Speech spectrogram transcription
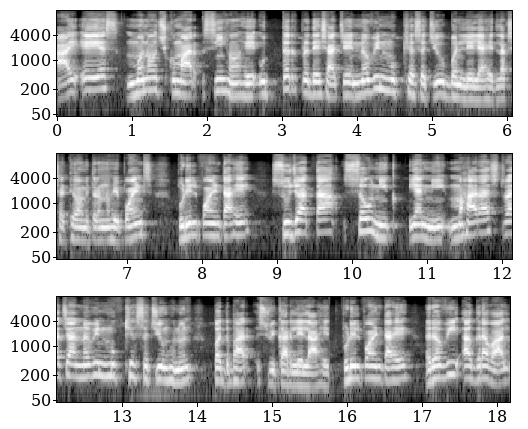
I A S Manoj Kumar Singh हे उत्तर प्रदेशाचे नवीन मुख्य सचिव बनलेले आहेत. लक्षात ठेवा मित्रांनो हे पॉईंट्स पुढील पॉईंट आहे. सुजाता सौनिक यांनी महाराष्ट्राच्या नवीन मुख्य सचिव म्हणून पदभार स्वीकारलेला आहे. पुढील पॉईंट आहे Ravi Agarwal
